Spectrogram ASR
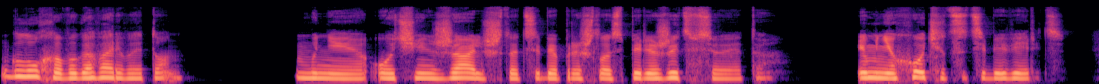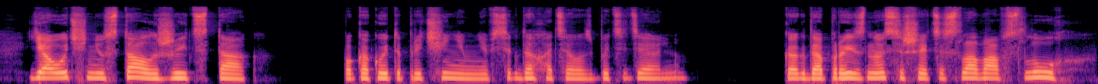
Глухо выговаривает он. «Мне очень жаль, что тебе пришлось пережить все это. И мне хочется тебе верить. Я очень устал жить так. По какой-то причине мне всегда хотелось быть идеальным. Когда произносишь эти слова вслух,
